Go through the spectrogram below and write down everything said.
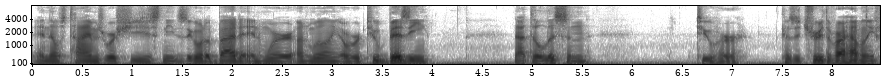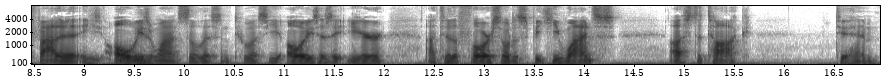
in those times where she just needs to go to bed and we're unwilling or we're too busy not to listen to her. Because the truth of our Heavenly Father, He always wants to listen to us. He always has an ear uh, to the floor, so to speak. He wants us to talk to Him.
